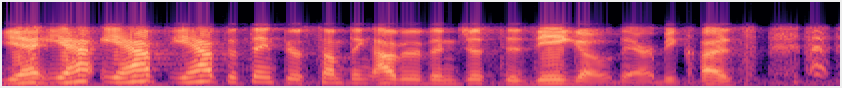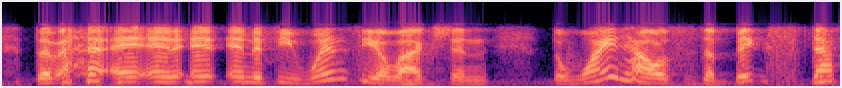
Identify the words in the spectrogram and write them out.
Yeah, you have, you have you have to think there's something other than just his ego there because the and, and, and if he wins the election, the White House is a big step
